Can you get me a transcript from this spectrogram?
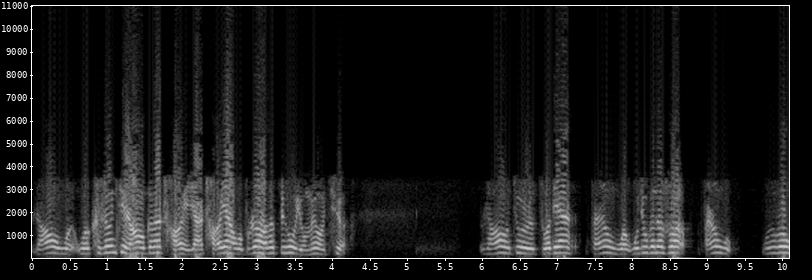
然后我我可生气，然后我跟他吵一架，吵一架，我不知道他最后有没有去，然后就是昨天，反正我我就跟他说，反正我我就说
